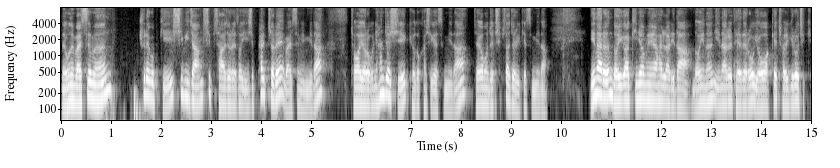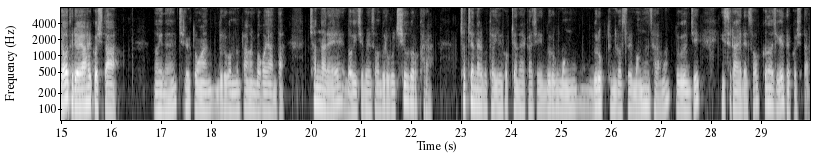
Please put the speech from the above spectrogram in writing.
네, 오늘 말씀은 출애굽기 12장 14절에서 28절의 말씀입니다. 저와 여러분이 한 절씩 교독하시겠습니다. 제가 먼저 14절 읽겠습니다. 이날은 너희가 기념해야 할 날이다. 너희는 이날을 대대로 여호와께 절기로 지켜 드려야 할 것이다. 너희는 7일 동안 누룩 없는 빵을 먹어야 한다. 첫날에 너희 집에서 누룩을 치우도록 하라. 첫째 날부터 일곱째 날까지 누룩 먹 누룩 든 것을 먹는 사람은 누구든지 이스라엘에서 끊어지게 될 것이다.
